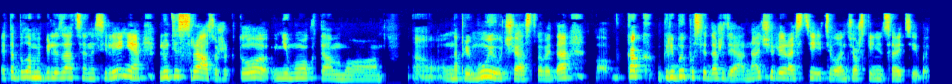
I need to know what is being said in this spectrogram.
Это была мобилизация населения. Люди сразу же, кто не мог там а, напрямую участвовать, да, а, как грибы после дождя, начали расти эти волонтерские инициативы.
